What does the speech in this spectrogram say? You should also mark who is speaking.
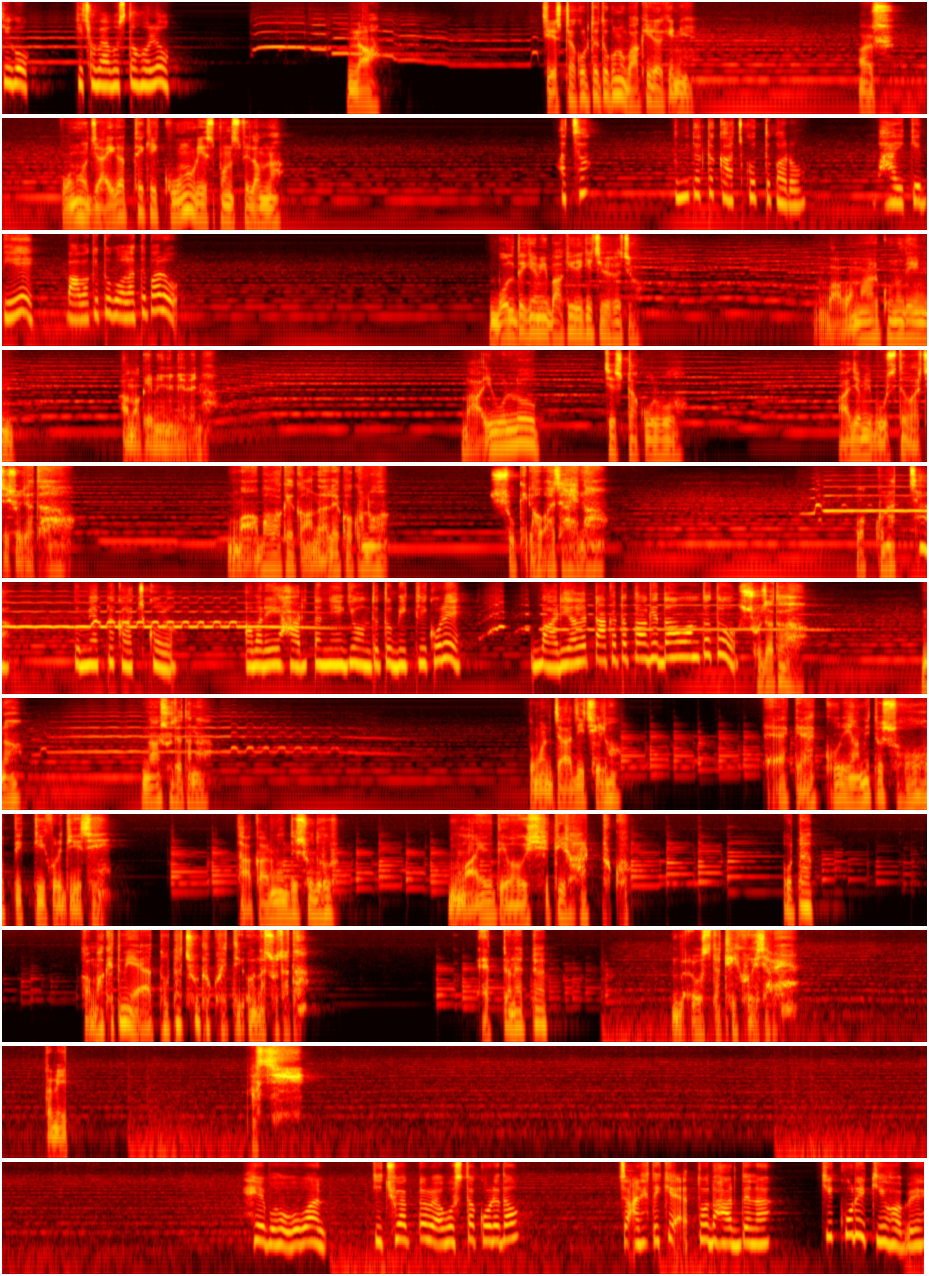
Speaker 1: কি গো? কিছু ব্যবস্থা হলো?
Speaker 2: না। চেষ্টা করতে তো কোনো বাকি রাখিনি। আর কোনো জায়গার থেকে কোনো রেসপন্স পেলাম না।
Speaker 1: আচ্ছা তুমি তো একটা কাজ করতে পারো। ভাইকে দিয়ে বাবাকে তো বলাতে পারো।
Speaker 2: বলতে কি আমি বাকি রেখেছি ভেবেছ? বাবা মা আর কোনোদিন আমাকে মেনে নেবে না। ভাই বলল চেষ্টা করব। আজ আমি বুঝতে পারছি সুজাতা। মা বাবাকে কাঁদালে কখনো সুখী হওয়া যায় না। কখনো
Speaker 1: আচ্ছা তুমি একটা কাজ করো। আমার এই হারটা নিয়ে গিয়ে অন্তত বিক্রি করে বাড়িওয়ালার টাকাটা তো আগে দাও অন্তত।
Speaker 2: সুজাতা না। না সুজাতা না। তোমার যা যে ছিল। এক এক করে আমি তো সব বিক্রি করে দিয়েছি। থাকার মধ্যে শুধু মায়ের দেওয়া ওই স্মৃতির হাটটুকু। ওটা আমাকে তুমি এতটা ছোট করে দিও না সুজাতা। একটা না একটা ব্যবস্থা ঠিক হয়ে যাবে। আমি
Speaker 1: হে ভগবান, কিছু একটা ব্যবস্থা করে দাও। চারিদিকে এত ধার দে না কি করে কি হবে?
